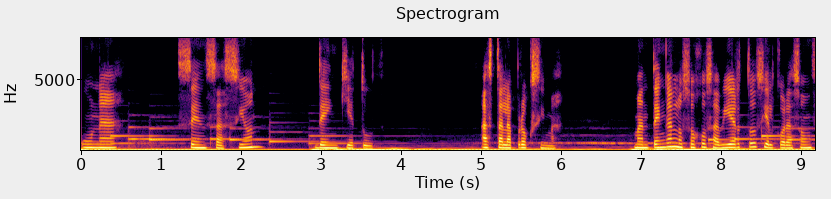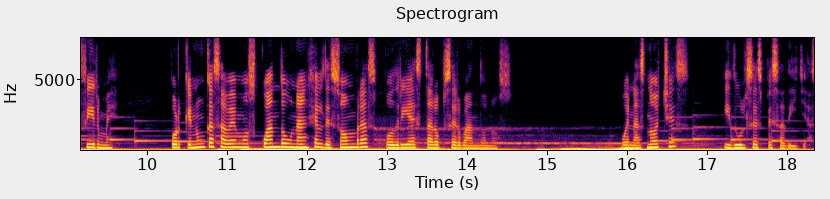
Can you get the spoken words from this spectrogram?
una sensación de inquietud. Hasta la próxima. Mantengan los ojos abiertos y el corazón firme, porque nunca sabemos cuándo un ángel de sombras podría estar observándonos. Buenas noches y dulces pesadillas.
